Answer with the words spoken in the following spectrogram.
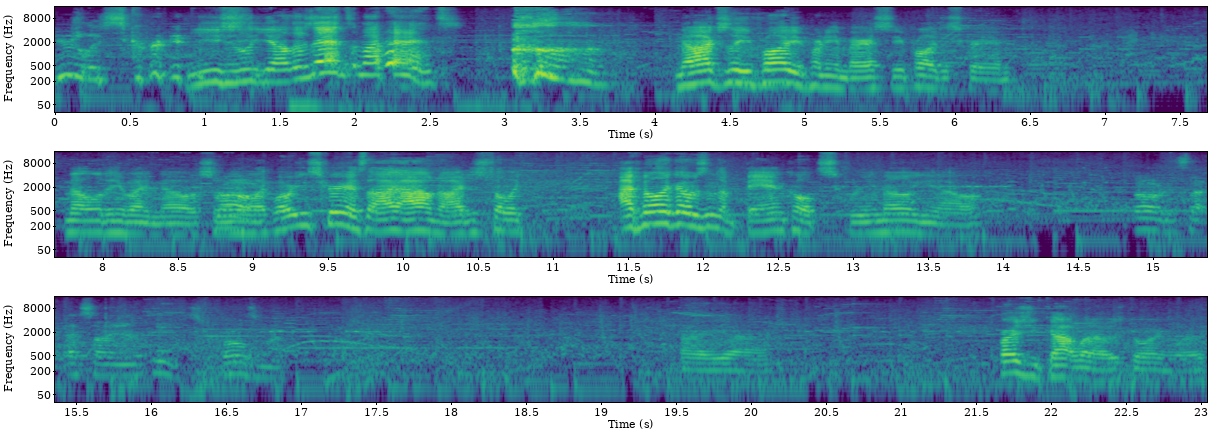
You usually scream. You usually yell, "There's ants in my pants." No, actually, you'd probably be pretty embarrassed. So you'd probably just scream. Not let anybody know. So Oh. they're like, "What were you screaming?" I, I, I don't know. I just felt like, I felt like I was in a band called Screamo. You know. Oh, it's that S-I-N-T. Squirrels in it. I uh, surprised you got what I was going with.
